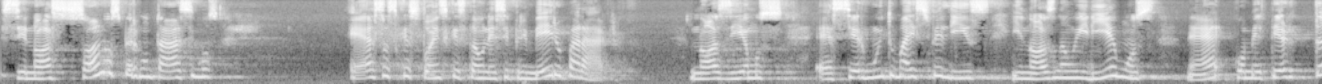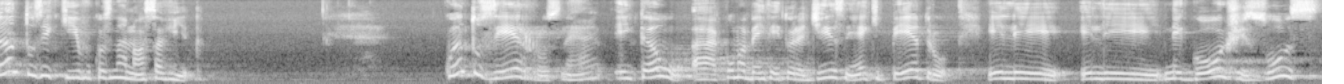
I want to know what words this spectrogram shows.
Se nós só nos perguntássemos essas questões que estão nesse primeiro parágrafo, nós íamos é, ser muito mais felizes e nós não iríamos né, cometer tantos equívocos na nossa vida. Quantos erros, né? Então, a, como a benfeitora diz, né, que Pedro ele ele negou Jesus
